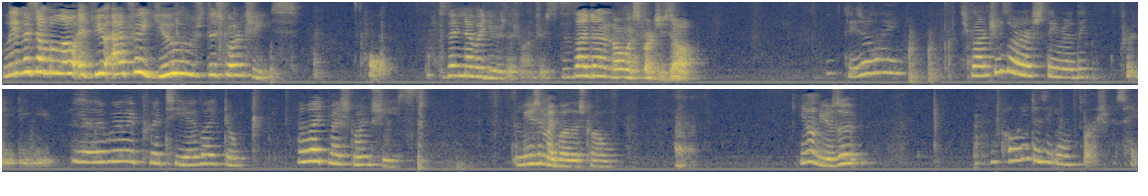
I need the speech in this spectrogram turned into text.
leave us down below if you actually use the scrunchies. Because I never use the scrunchies. Because I don't know what scrunchies are. these are like scrunchies are actually really pretty to use. Yeah, they're really pretty. I like them. I like my scrunchies. I'm using my brother's comb. He don't use it. He probably doesn't even brush his hair.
